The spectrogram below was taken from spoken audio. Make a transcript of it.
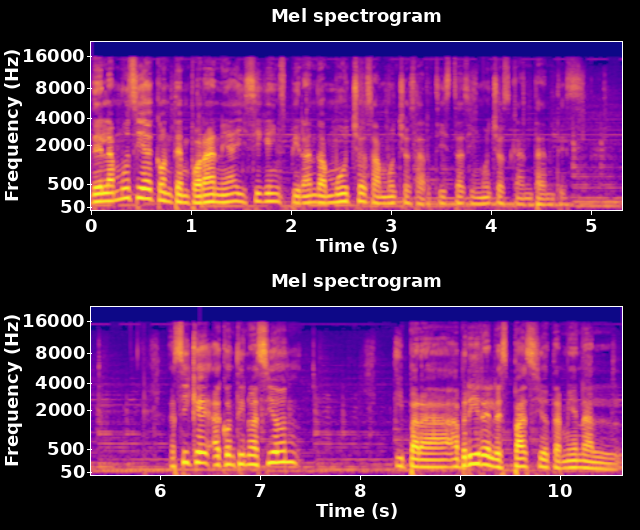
de la música contemporánea y sigue inspirando a muchos, a muchos artistas y muchos cantantes. Así que a continuación, y para abrir el espacio también al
